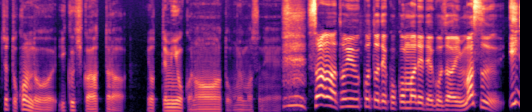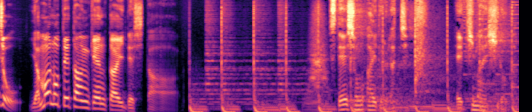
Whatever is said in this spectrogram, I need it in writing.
ちょっと今度行く機会あったらやってみようかなと思いますね。さあ、ということでここまででございます。以上、山手探検隊でした。ステーションアイドルラッチ、駅前広場。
